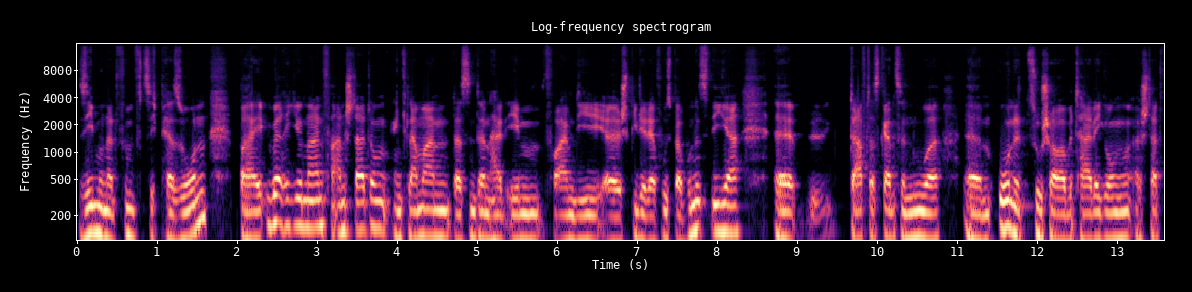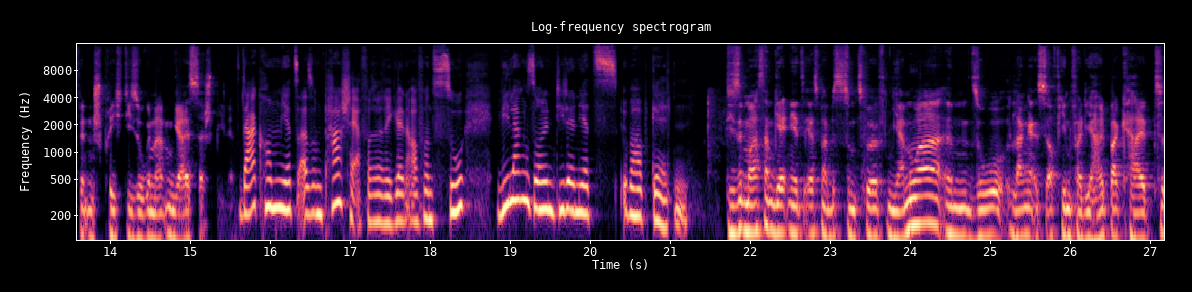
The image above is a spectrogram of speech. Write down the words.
750 Personen. Bei überregionalen Veranstaltungen, in Klammern, das sind dann halt eben vor allem die äh, Spiele der Fußball-Bundesliga, äh, darf das Ganze nur ähm, ohne Zuschauerbeteiligung äh, stattfinden, sprich die sogenannten Geisterspiele. Da kommen jetzt also ein paar schärfere Regeln auf uns zu. Wie lange sollen die denn jetzt überhaupt gelten? Diese Maßnahmen gelten jetzt erstmal bis zum 12. Januar. Ähm, so lange ist auf jeden Fall die Haltbarkeit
